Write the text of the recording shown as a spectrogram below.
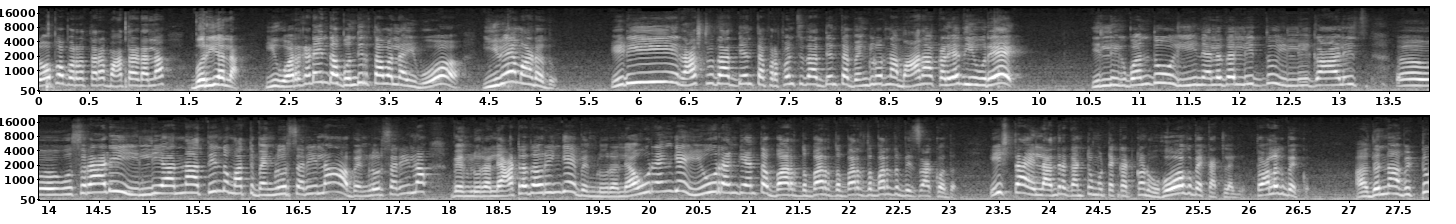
ಲೋಪ ಬರೋ ಥರ ಮಾತಾಡಲ್ಲ, ಬರೆಯಲ್ಲ. ಈ ಹೊರಗಡೆಯಿಂದ ಬಂದಿರ್ತಾವಲ್ಲ ಇವು, ಇವೇ ಮಾಡೋದು. ಇಡೀ ರಾಷ್ಟ್ರದಾದ್ಯಂತ, ಪ್ರಪಂಚದಾದ್ಯಂತ ಬೆಂಗಳೂರಿನ ಮಾನ ಕಳೆಯೋದು ಇವರೇ. ಇಲ್ಲಿಗೆ ಬಂದು ಈ ನೆಲದಲ್ಲಿದ್ದು, ಇಲ್ಲಿ ಗಾಳಿ ಉಸಿರಾಡಿ, ಇಲ್ಲಿ ಅನ್ನ ತಿಂದು ಮತ್ತೆ ಬೆಂಗಳೂರು ಸರಿ ಇಲ್ಲ, ಬೆಂಗಳೂರು ಸರಿ ಇಲ್ಲ, ಬೆಂಗಳೂರಲ್ಲಿ ಆಟೋದವ್ರು ಹಿಂಗೆ, ಬೆಂಗಳೂರಲ್ಲಿ ಅವ್ರು ಹಂಗೆ, ಇವ್ರು ಹಂಗೆ ಅಂತ ಬರ್ದು ಬರ್ದು ಬರ್ದು ಬರ್ದು ಬಿಸಾಕೋದು. ಇಷ್ಟ ಇಲ್ಲ ಅಂದರೆ ಗಂಟು ಮುಟ್ಟೆ ಕಟ್ಕೊಂಡು ಹೋಗ್ಬೇಕು ಅತ್ಲಾಗಿ, ತೊಲಗಬೇಕು. ಅದನ್ನು ಬಿಟ್ಟು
